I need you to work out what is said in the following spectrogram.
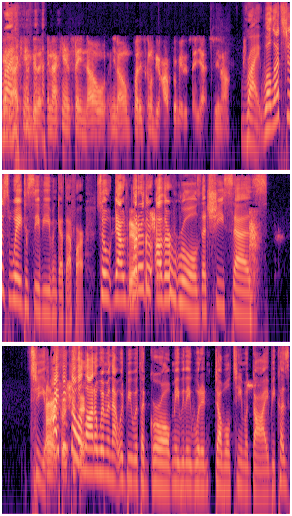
And I can't be like, and I can't say no, you know. But it's gonna be hard for me to say yes, you know. Right. Well, let's just wait to see if you even get that far. So now, Yeah, what are the sure. other rules that she says to you? Right, I think though a lot of women that would be with a girl, maybe they wouldn't double team a guy because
